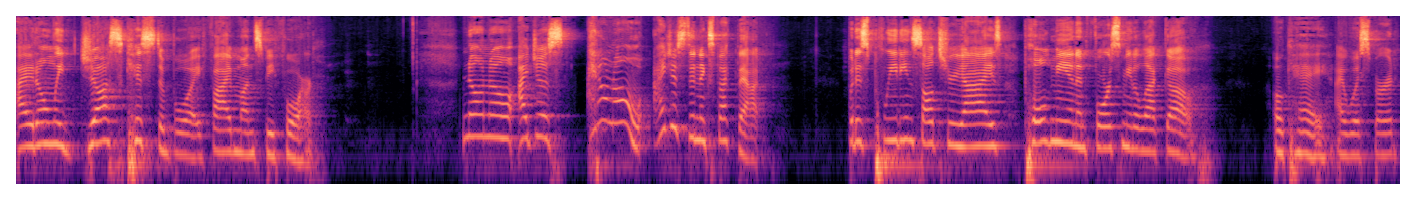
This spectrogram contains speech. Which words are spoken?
I had only just kissed a boy five months before. No, no, I just, I don't know. I just didn't expect that. But his pleading, sultry eyes pulled me in and forced me to let go. Okay, I whispered,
